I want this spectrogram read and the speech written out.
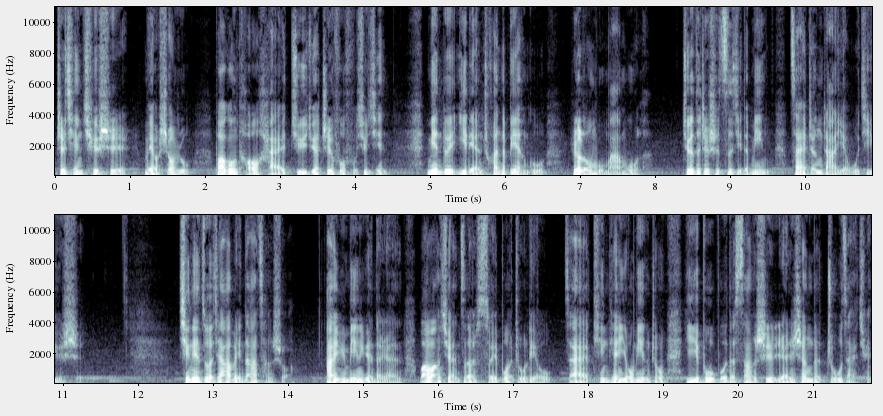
至亲去世，没有收入，包工头还拒绝支付抚恤金。面对一连串的变故，热罗姆麻木了，觉得这是自己的命，再挣扎也无济于事。青年作家韦纳曾说。安于命运的人，往往选择随波逐流，在听天由命中一步步地丧失人生的主宰权。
